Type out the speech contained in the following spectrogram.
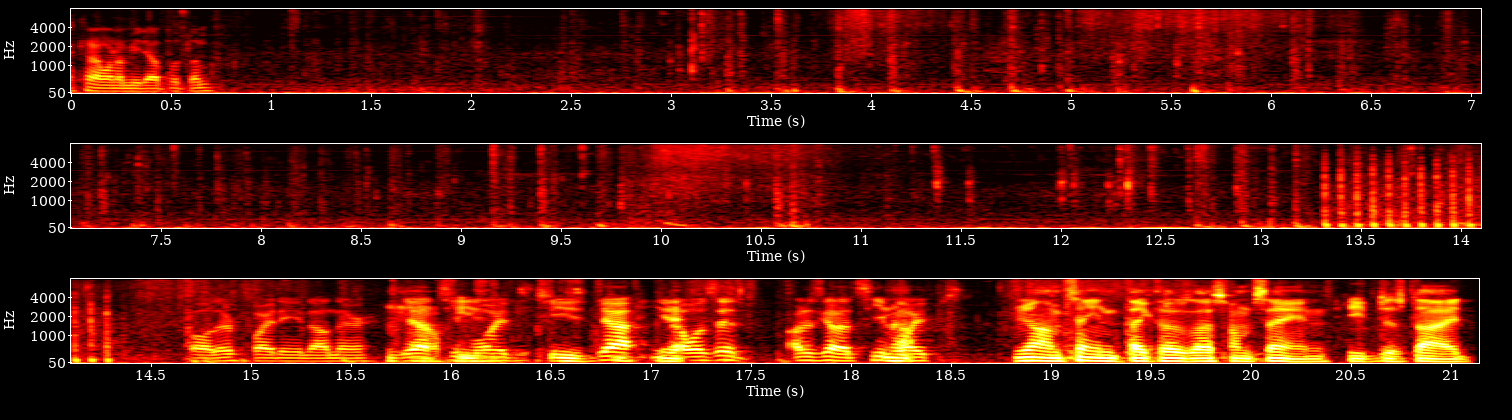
I kind of want to meet up with them. Oh, they're fighting it down there. Yeah, No, team he's- wiped. he's- yeah, yeah. that was it. I just got a team No. wiped. You know, I'm saying like those. That's what I'm saying. He just died.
